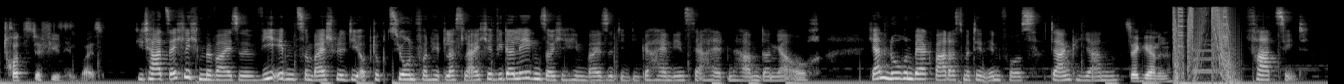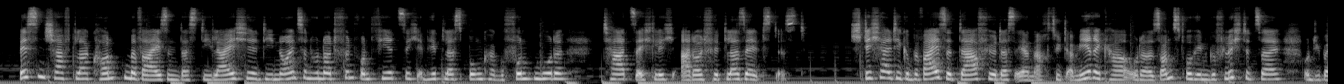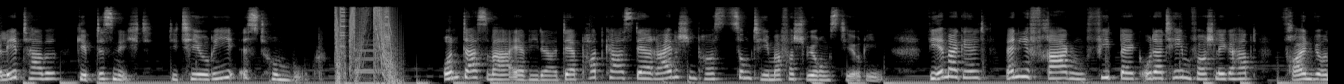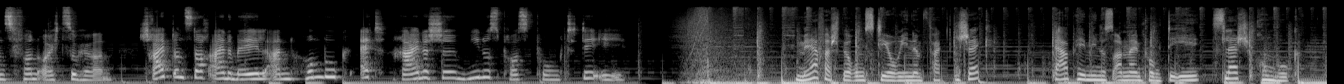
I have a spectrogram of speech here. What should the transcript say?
trotz der vielen Hinweise. Die tatsächlichen Beweise, wie eben zum Beispiel die Obduktion von Hitlers Leiche, widerlegen solche Hinweise, die die Geheimdienste erhalten haben, dann ja auch. Jan Lurenberg war das mit den Infos. Danke, Jan. Sehr gerne. Fazit. Wissenschaftler konnten beweisen, dass die Leiche, die 1945 in Hitlers Bunker gefunden wurde, tatsächlich Adolf Hitler selbst ist. Stichhaltige Beweise dafür, dass er nach Südamerika oder sonst wohin geflüchtet sei und überlebt habe, gibt es nicht. Die Theorie ist Humbug. Und das war er wieder, der Podcast der Rheinischen Post zum Thema Verschwörungstheorien. Wie immer gilt, wenn ihr Fragen, Feedback oder Themenvorschläge habt, freuen wir uns von euch zu hören. Schreibt uns doch eine Mail an humbug.rheinische-post.de. Mehr Verschwörungstheorien im Faktencheck rp-online.de slash Humbug.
